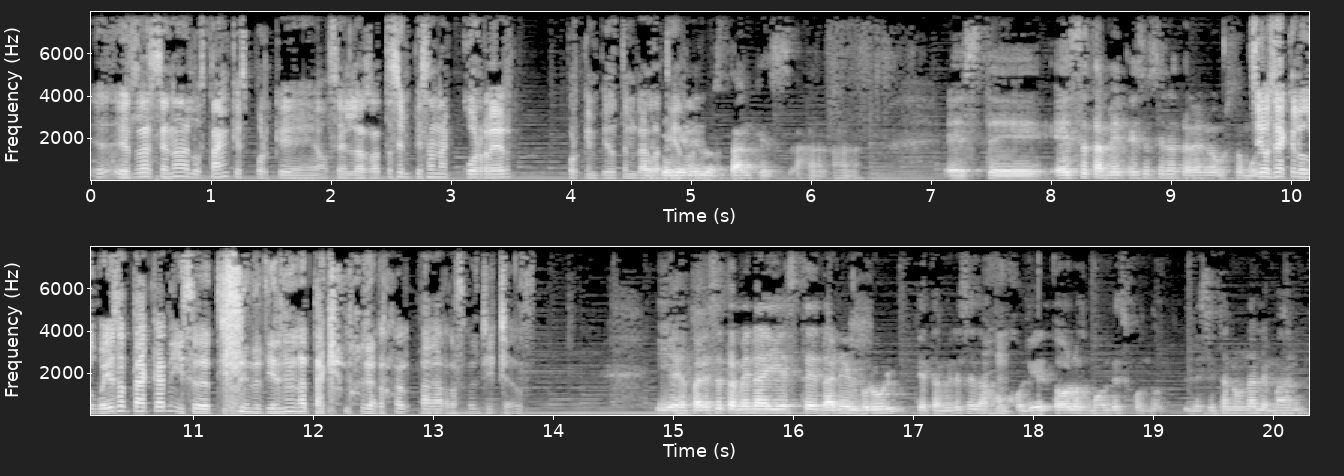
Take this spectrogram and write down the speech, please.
es la escena de los tanques, porque, o sea, las ratas empiezan a correr porque empieza a temblar porque la tierra. Los tanques, ajá, ajá. Este, esa también, esa escena también me gustó mucho. Sí, o sea que los güeyes atacan y se detienen, detienen el ataque para agarrar, para agarrar salchichas. Y aparece también ahí este Daniel Brühl, que también es el ajonjolí de todos los moldes cuando necesitan un alemán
